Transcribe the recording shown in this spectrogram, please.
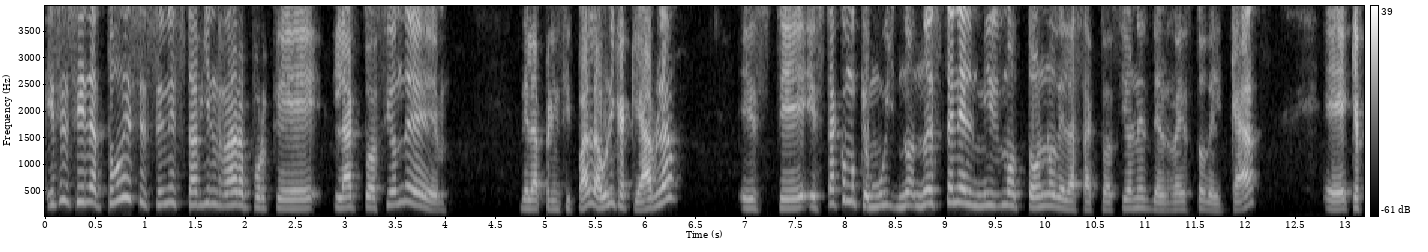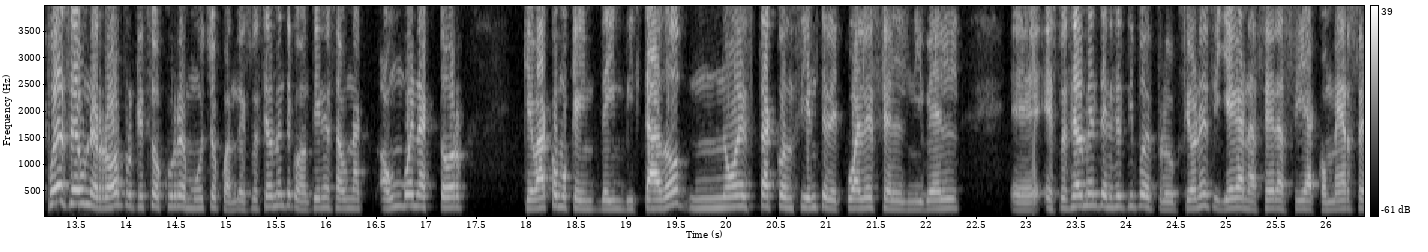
esa escena, toda esa escena está bien rara porque la actuación de, de la principal, la única que habla, este, está como que muy, no, no, está en el mismo tono de las actuaciones del resto del cast, eh, que puede ser un error porque eso ocurre mucho cuando, especialmente cuando tienes a, una, a un buen actor que va como que de invitado, no está consciente de cuál es el nivel, eh, especialmente en ese tipo de producciones, y llegan a ser así, a comerse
